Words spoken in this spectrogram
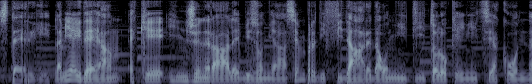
sterili. La mia idea è che in generale bisogna sempre diffidare da ogni titolo che inizia con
